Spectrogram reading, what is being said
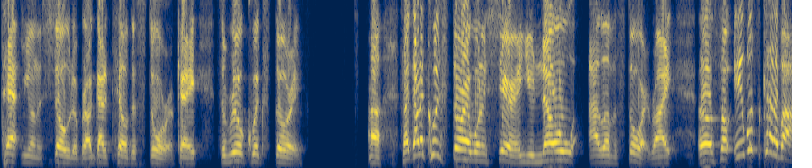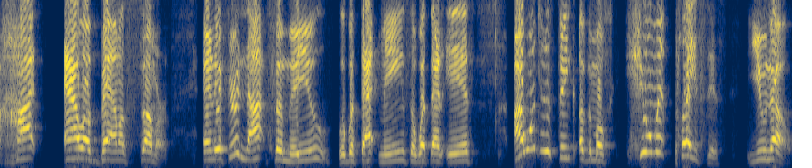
tap me on the shoulder, but I got to tell this story, okay? It's a real quick story. Uh, so I got a quick story I want to share, and you know I love a story, right? Uh, so it was kind of a hot Alabama summer, and if you're not familiar with what that means or what that is, I want you to think of the most humid places you know,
